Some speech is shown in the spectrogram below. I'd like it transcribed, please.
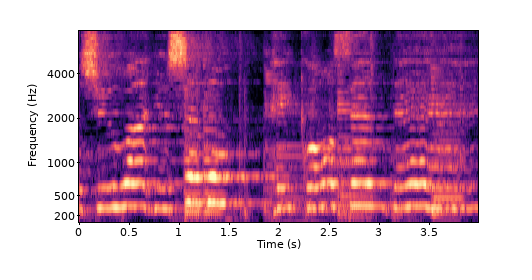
今週は入社後平行線で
